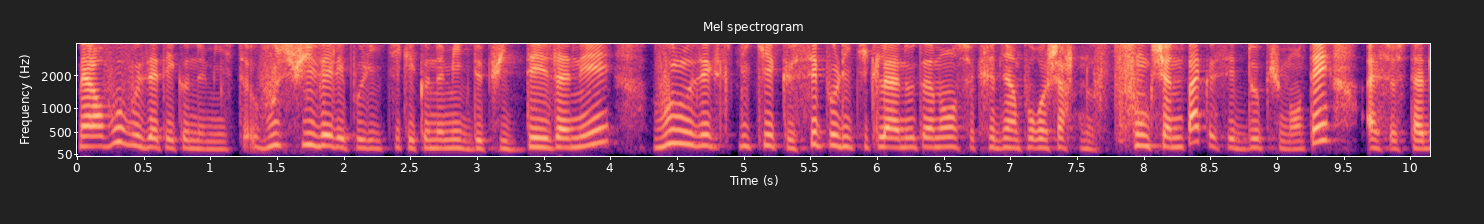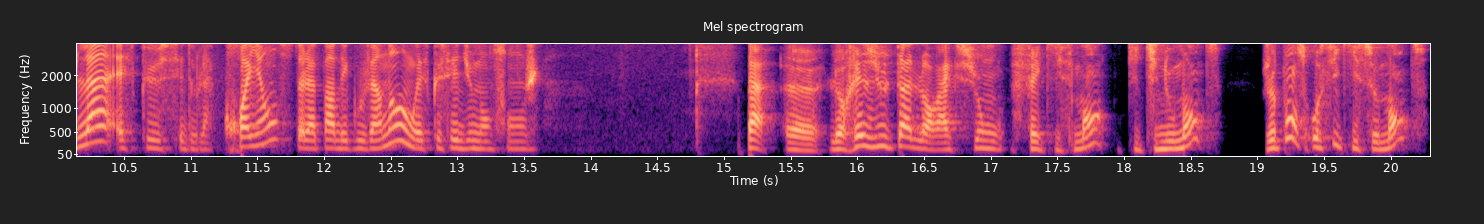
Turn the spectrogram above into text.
Mais alors vous, vous êtes économiste, vous suivez les politiques économiques depuis des années, vous nous expliquez que ces politiques-là, notamment ce crédit impôt recherche, ne fonctionnent pas, que c'est documenté. À ce stade-là, est-ce que c'est de la croyance de la part des gouvernants ou est-ce que c'est du mensonge? Bah, euh, Le résultat de leur action fait qu'ils qui, nous mentent. Je pense aussi qu'ils se mentent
